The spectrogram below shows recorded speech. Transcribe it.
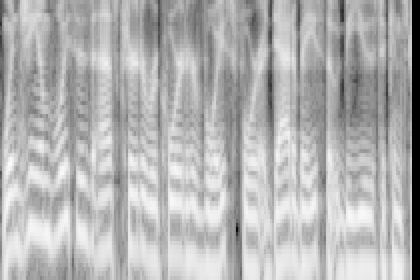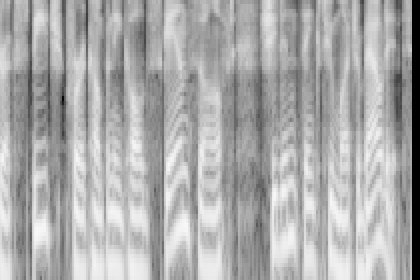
when GM Voices asked her to record her voice for a database that would be used to construct speech for a company called Scansoft, she didn't think too much about it.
